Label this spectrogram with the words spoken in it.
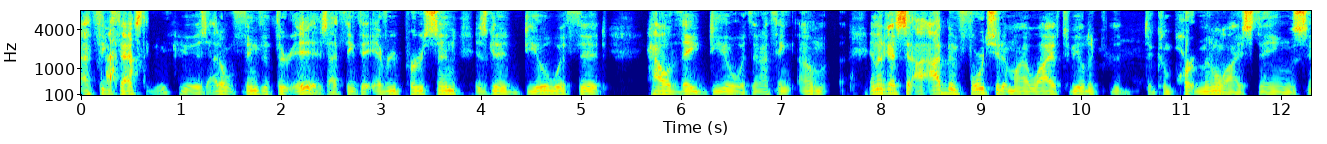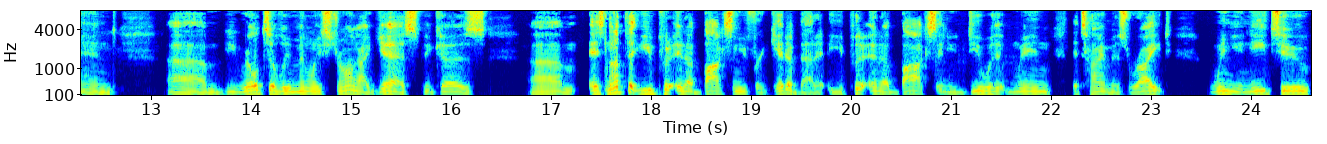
I think that's the issue is I don't think that there is. I think that every person is going to deal with it how they deal with it. And I think um and like I said, I, have been fortunate in my life to be able to to compartmentalize things and um, be relatively mentally strong, I guess, because um, it's not that you put in a box and you forget about it. You put it in a box and you deal with it when the time is right, when you need to.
